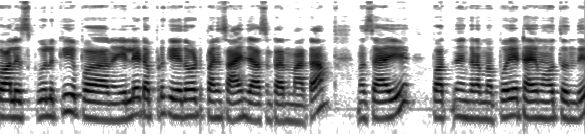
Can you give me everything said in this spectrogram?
బాగాలేదు స్కూల్కి వెళ్ళేటప్పటికి ఏదో ఒకటి పని సాయం చేస్తుంటారు అనమాట మా సాయి ఇంకా పోయే టైం అవుతుంది.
